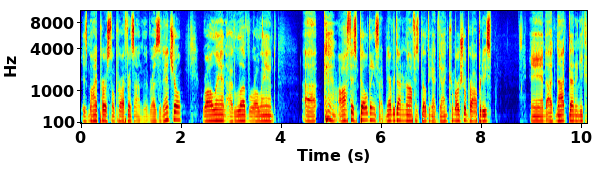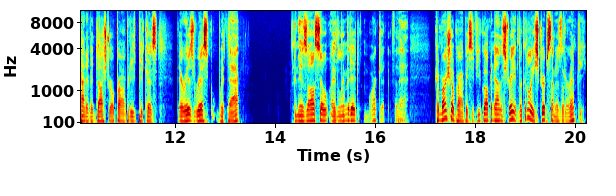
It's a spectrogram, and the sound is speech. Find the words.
is my personal preference on the residential. Raw land, I love raw land. Uh, office buildings, I've never done an office building. I've done commercial properties. And I've not done any kind of industrial properties because there is risk with that. And there's also a limited market for that. Commercial properties, if you go up and down the street, look at all these strip centers that are empty.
